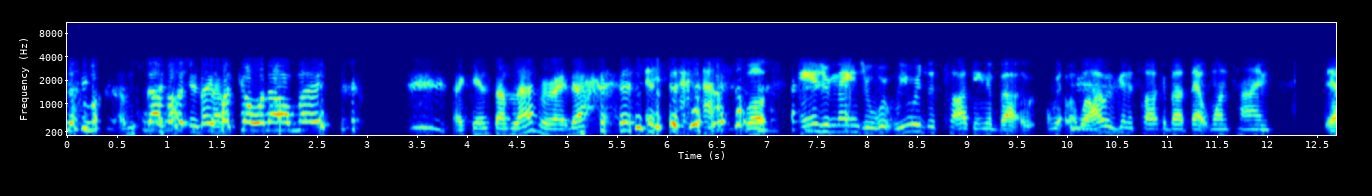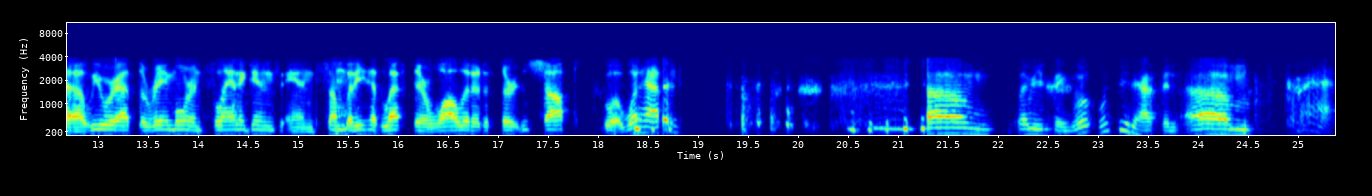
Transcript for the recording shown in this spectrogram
not much, not much, man. What's going on, man? I can't stop laughing right now. well, Andrew Manger, we- we were just talking about. Well, I was going to talk about that one time. Uh, we were at the Raymour and Flanigan's, and somebody had left their wallet at a certain shop. What, what happened? um, let me think. What what did happen? Um, crap.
